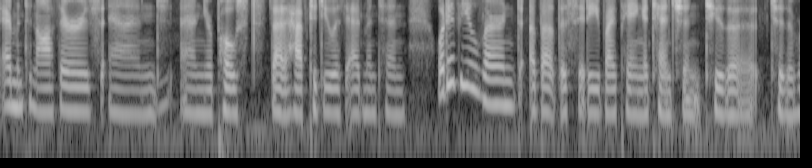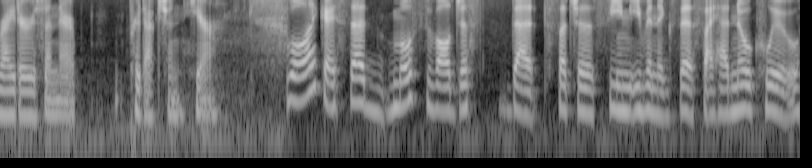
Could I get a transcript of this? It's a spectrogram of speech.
Edmonton authors and and your posts that have to do with Edmonton. What have you learned about the city by paying attention to the to the writers and their production here? Well, like I said, most of all, just that such a scene even exists. I had no clue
